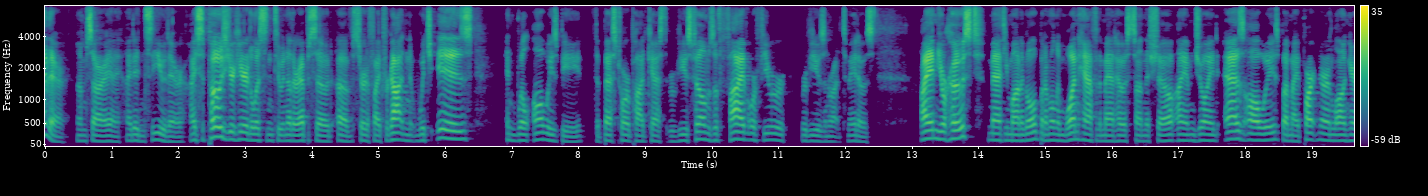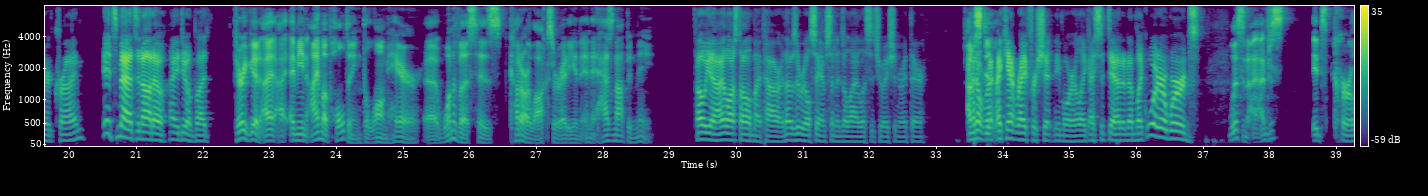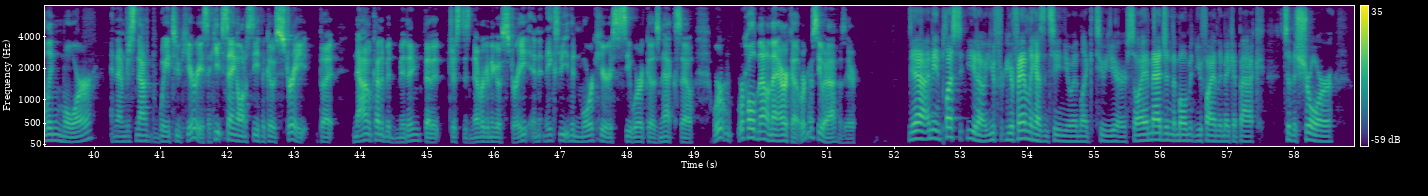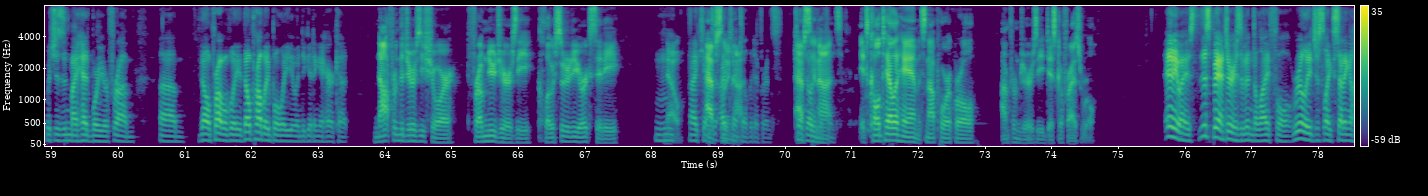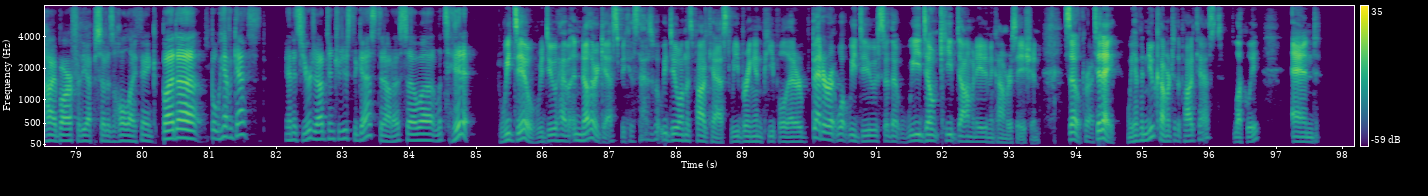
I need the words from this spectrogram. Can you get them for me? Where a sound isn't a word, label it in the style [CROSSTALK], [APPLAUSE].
Hi there. I'm sorry, I, I didn't see you there. I suppose you're here to listen to another episode of Certified Forgotten, which is and will always be the best horror podcast that reviews films with five or fewer reviews on Rotten Tomatoes. I am your host, Matthew Monagle, but I'm only one half of the mad hosts on the show. I am joined, as always, by my partner in long-haired crime. It's Matt Donato. How you doing, bud? Very good. I, I, I mean, I'm upholding the long hair. Uh, one of us has cut our locks already, and, and it has not been me. Oh yeah, I lost all of my power. That was a real Samson and Delilah situation right there. I'm I don't. still, Write, I can't write for shit anymore. Like I sit down and I'm like, what are words? listen. I, I'm just it's curling more, and I'm just now way too curious. I keep saying I want to see if it goes straight, but now I'm kind of admitting that it just is never going to go straight, and it makes me even more curious to see where it goes next. So we're we're holding out on that haircut. We're going to see what happens here. Yeah, I mean, plus you know, you your family hasn't seen you in like two years, so I imagine the moment you finally make it back to the shore, which is in my head where you're from, um, they'll probably they'll probably bully you into getting a haircut. Not from the Jersey Shore, from New Jersey, closer to New York City. Mhm. No, I can't. absolutely I can't not. tell the difference. Can't Absolutely the not. difference. It's called Taylor Ham. It's not pork roll. I'm from Jersey. Disco fries rule. Anyways, this banter has been delightful. Really, just like setting a high bar for the episode as a whole, I think. But uh, but we have a guest, and it's your job to introduce the guest, Donato. So uh, let's hit it. We do. We do have another guest because that is what we do on this podcast. We bring in people that are better at what we do so that we don't keep dominating the conversation. So Correct. today we have a newcomer to the podcast, luckily. And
